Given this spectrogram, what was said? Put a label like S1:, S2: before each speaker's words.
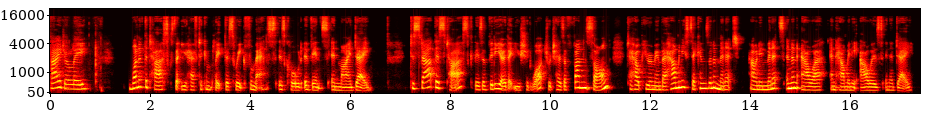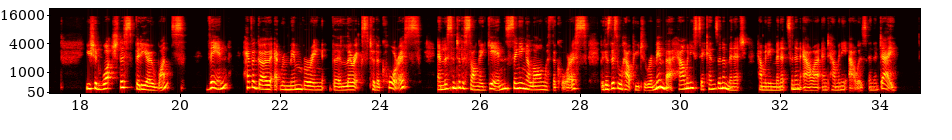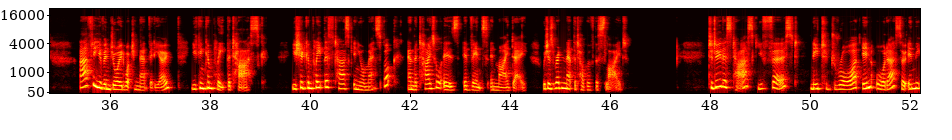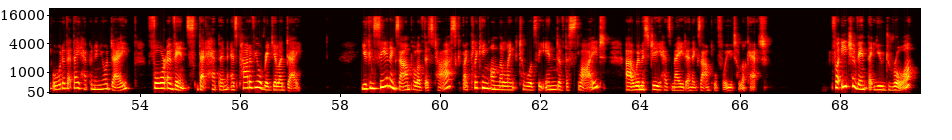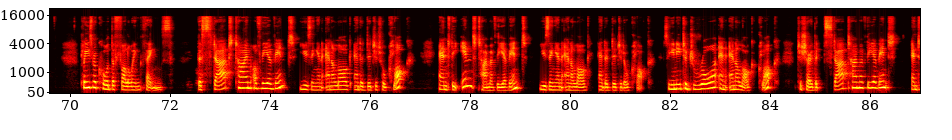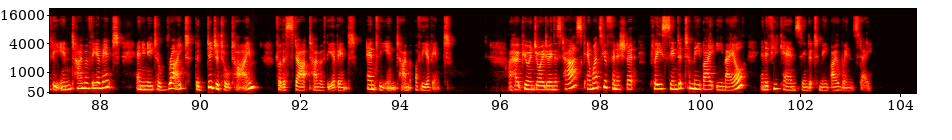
S1: Hi, Jolie. One of the tasks that you have to complete this week for maths is called Events in My Day. To start this task, there's a video that you should watch which has a fun song to help you remember how many seconds in a minute, how many minutes in an hour, and how many hours in a day. You should watch this video once, then have a go at remembering the lyrics to the chorus and listen to the song again, singing along with the chorus, because this will help you to remember how many seconds in a minute, how many minutes in an hour, and how many hours in a day. After you've enjoyed watching that video, you can complete the task. You should complete this task in your maths book, and the title is Events in My Day, which is written at the top of the slide. To do this task, you first need to draw in order, so in the order that they happen in your day, four events that happen as part of your regular day. You can see an example of this task by clicking on the link towards the end of the slide, uh, where Miss G has made an example for you to look at. For each event that you draw, please record the following things the start time of the event using an analog and a digital clock, and the end time of the event using an analog and a digital clock. So you need to draw an analog clock to show the start time of the event and the end time of the event, and you need to write the digital time for the start time of the event and the end time of the event. I hope you enjoy doing this task, and once you've finished it, please send it to me by email, and if you can, send it to me by Wednesday.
